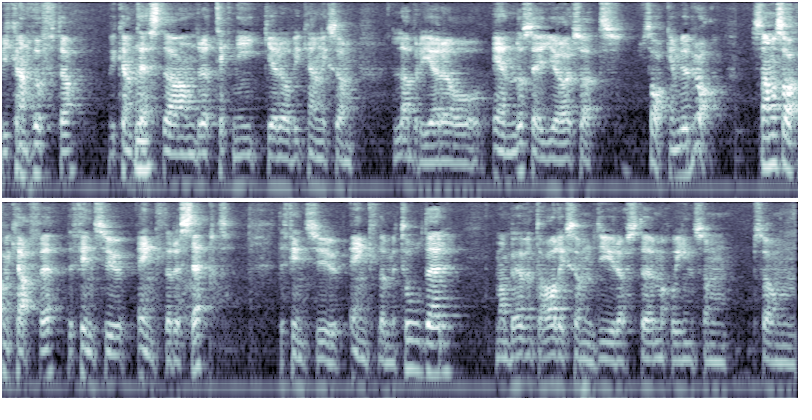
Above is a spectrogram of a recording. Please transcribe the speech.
Vi kan höfta, vi kan Mm. testa andra tekniker och vi kan liksom laborera och ändå så gör så att saken blir bra. Samma sak med kaffe. Det finns ju enkla recept. Det finns ju enkla metoder. Man behöver inte ha liksom dyraste maskin som, som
